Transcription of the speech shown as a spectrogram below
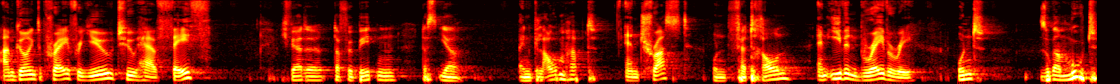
I'm going to pray for you to have faith Ich werde dafür beten, dass ihr einen Glauben habt and trust und Vertrauen and even bravery und sogar Mut,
